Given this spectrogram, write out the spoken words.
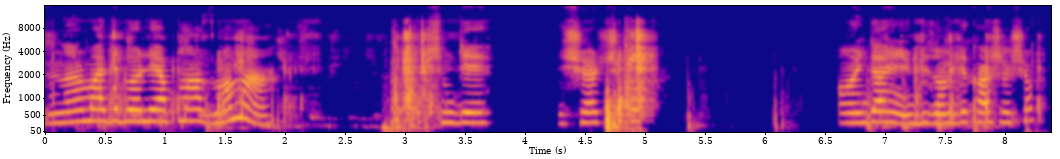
Normalde böyle yapmazdım ama şimdi dışarı çıkıp aniden bir zombiyle karşılaşıp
